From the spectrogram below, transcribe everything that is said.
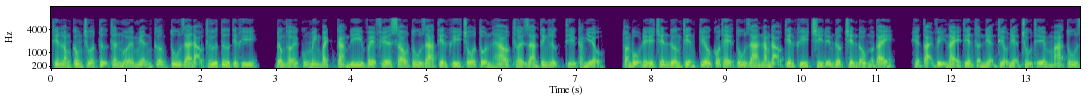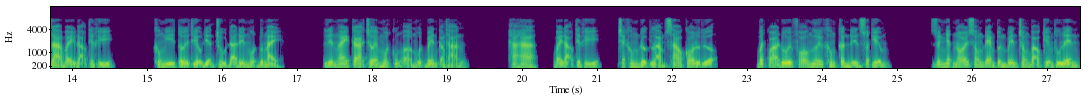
Thiên long công chúa tự thân mới miễn cưỡng tu ra đạo thứ tư tiên khí, đồng thời cũng minh bạch càng đi về phía sau tu ra tiên khí chỗ tốn hao thời gian tinh lực thì càng nhiều toàn bộ đế trên đường tiền kiêu có thể tu ra năm đạo tiên khí chỉ đếm được trên đầu ngón tay, hiện tại vị này thiên thần điện Tiểu điện chủ thế mà tu ra bảy đạo tiên khí. Không nghĩ tới Tiểu điện chủ đã đến một bước này. Liền ngay cả trời một cũng ở một bên cảm thán. Ha ha, bảy đạo tiên khí, chắc không được làm sao có lực lượng. Bất quá đối phó ngươi không cần đến xuất kiếm. Doanh nhất nói xong đem tuần bên trong bảo kiếm thu lên,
